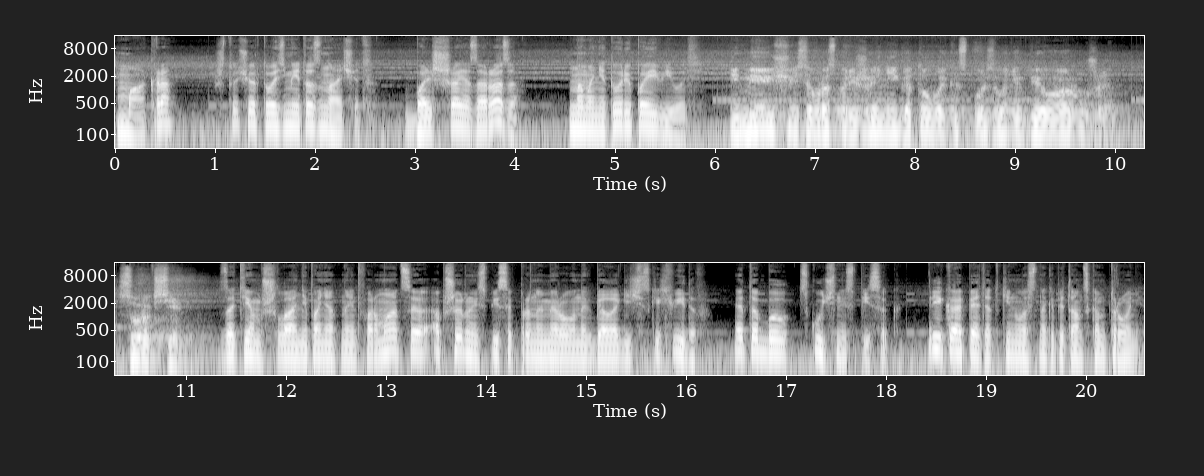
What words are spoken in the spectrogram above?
Макро? Что, черт возьми, это значит? Большая зараза? На мониторе появилась. Имеющаяся в распоряжении готовое к использованию биооружия. 47. Затем шла непонятная информация, обширный список пронумерованных биологических видов. Это был скучный список. Рика опять откинулась на капитанском троне.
